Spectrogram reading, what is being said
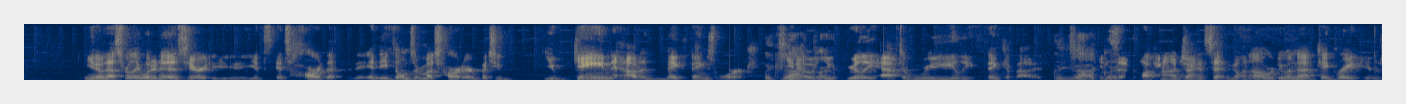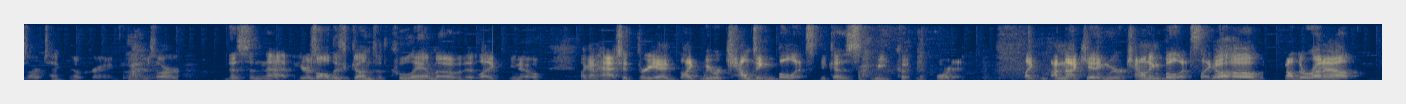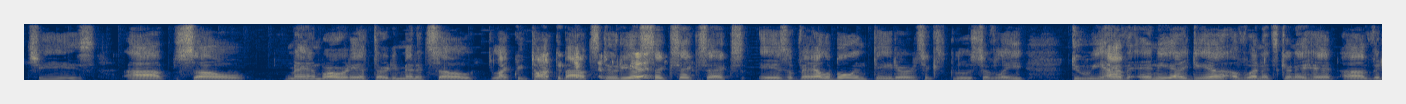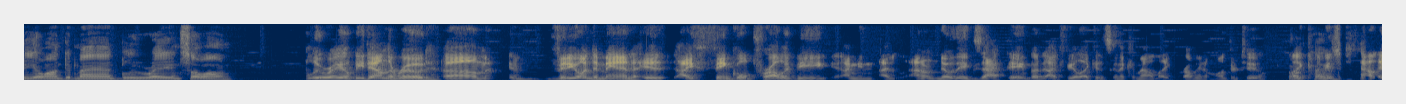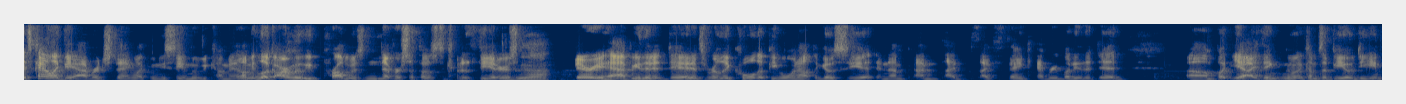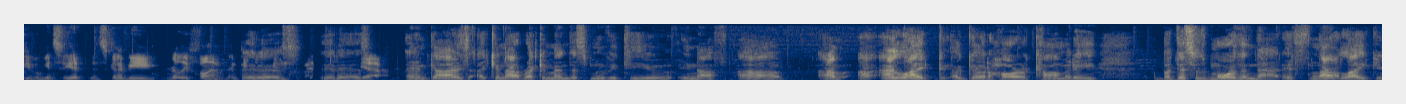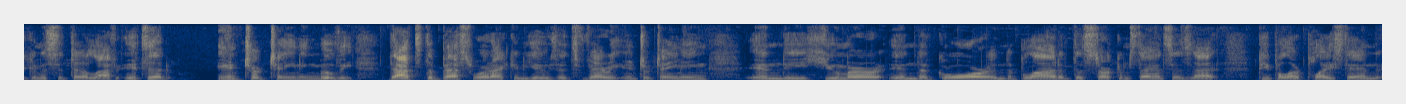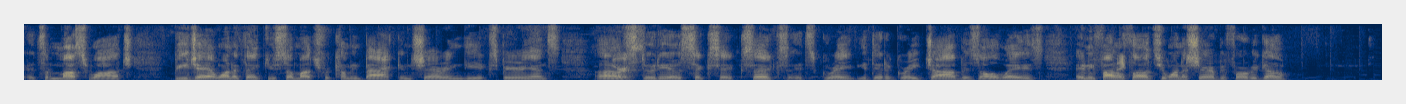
you know that's really what it is you're it's it's hard the indie films are much harder but you you gain how to make things work. Exactly. You know, you really have to really think about it exactly. instead of walking on a giant set and going, "Oh, we're doing that. Okay, great. Here's our techno crane. Here's our this and that. Here's all these guns with cool ammo that, like, you know, like on Hatchet Three, I like we were counting bullets because we couldn't afford it. Like, I'm not kidding. We were counting bullets. Like, Wow. oh, about to run out. Jeez. Uh, so, man, we're already at 30 minutes. So, like we talked about, Studio good. 666 is available in theaters exclusively. Do we have any idea of when it's going to hit uh, video on demand, Blu ray, and so on? Blu-ray will be down the road. Um, video on demand, it, I think, will probably be. I mean, I, I don't know the exact date, but I feel like it's going to come out like probably in a month or two. Like, I mean, it's, kind of, it's kind of like the average thing. Like when you see a movie come in. I mean, look, our movie probably was never supposed to go to theaters. Yeah. Very happy that it did. It's really cool that people went out to go see it, and I'm, I'm I, I thank everybody that did. Um, but yeah, I think when it comes to VOD and people can see it, it's going to be really fun. And It is. It is. Yeah. And guys, I cannot recommend this movie to you enough. Uh, I'm, I, I like a good horror comedy, but this is more than that. It's not like you're going to sit there and laugh. It's an entertaining movie. That's the best word I can use. It's very entertaining in the humor, in the gore, in the blood, the circumstances that people are placed in. It's a must watch. BJ, I want to thank you so much for coming back and sharing the experience of course. Studio 666. It's great. You did a great job as always. Any final thoughts you want to share before we go?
